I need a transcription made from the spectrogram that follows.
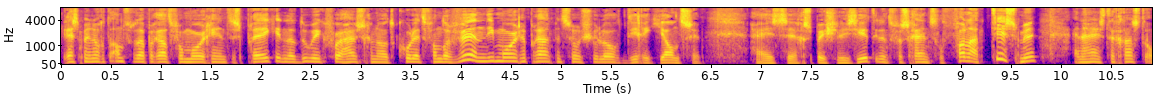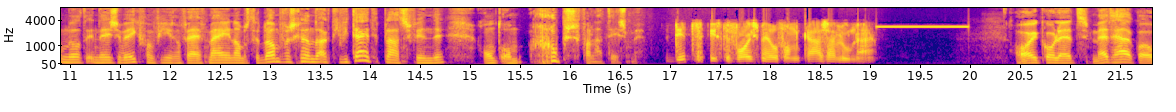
Rest mij nog het antwoordapparaat voor morgen in te spreken. En dat doe ik voor huisgenoot Colette van der Ven... die morgen praat met socioloog Dirk Jansen. Hij is uh, gespecialiseerd in het verschijnsel fanatisme. En hij is de gast omdat in deze week van 4 en 5 mei in Amsterdam... verschillende activiteiten plaatsvinden rondom groepsfanatisme. Dit is de voicemail van Casa Luna. Hoi Colette, met Helco.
